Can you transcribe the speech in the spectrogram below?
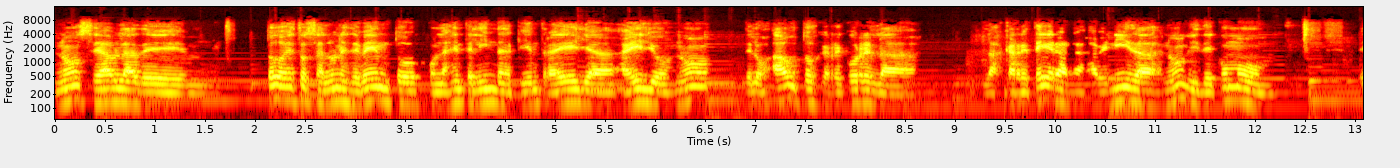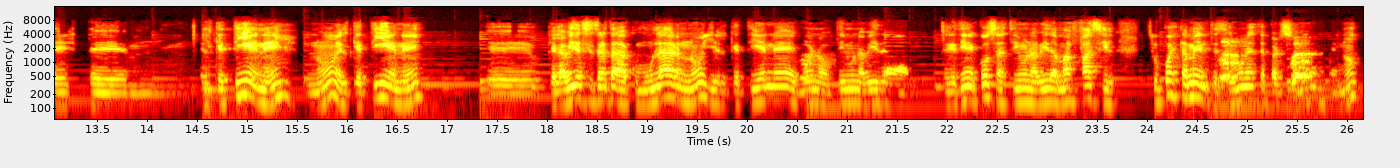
¿no? Se habla de todos estos salones de eventos con la gente linda que entra a ella, a ellos, ¿no? De los autos que recorren las carreteras, las avenidas, ¿no? Y de cómo este, el que tiene, ¿no? El que tiene, eh, que la vida se trata de acumular, ¿no? Y el que tiene, bueno, tiene una vida, el que tiene cosas tiene una vida más fácil, supuestamente, según este personaje, ¿no?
